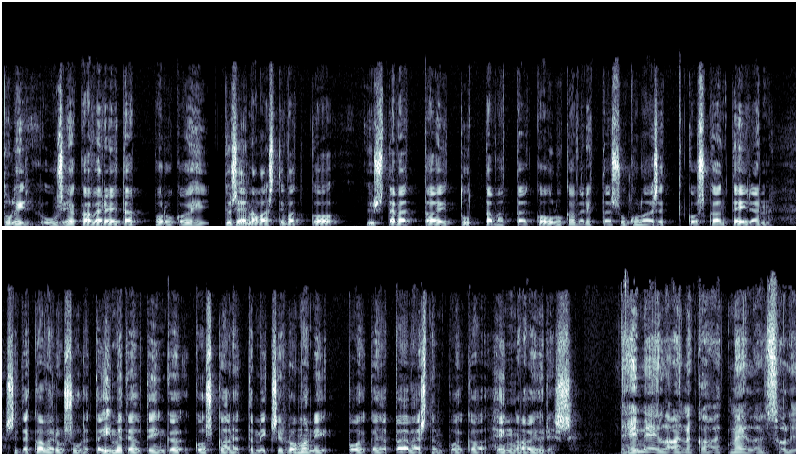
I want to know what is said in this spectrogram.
tuli uusia kavereita porukoihin. Kyseenalaistivatko ystävät tai tuttavat tai koulukaverit tai sukulaiset koskaan teidän sitä kaveruussuhdetta? Ihmeteltiinkö koskaan, että miksi romanipoika ja pääväestön poika hengaa yhdessä? Ei meillä ainakaan, että meillä se oli,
